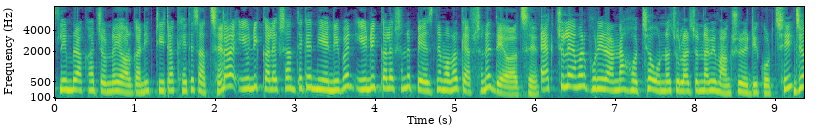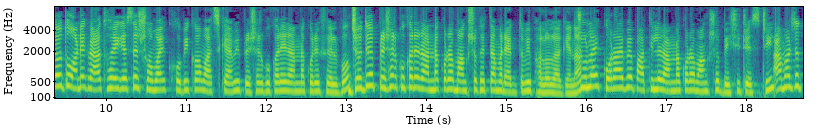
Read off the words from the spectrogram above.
স্লিম রাখার জন্য এই অর্গানিক টিটা খেতে চাচ্ছেন, তারা ইউনিক কালেকশন থেকে নিয়ে নেবেন। ইউনিক কালেকশনের পেজ নেম আমার ক্যাপশনে দেওয়া আছে। অ্যাকচুয়ালি আমার ভুড়ি রান্না হচ্ছে অন্য চুলার জন্য আমি মাংস রেডি করছি। যেহেতু অনেক রাত হয়ে গেছে, সময় খুবই কম, আজকে আমি প্রেসার কুকারে রান্না করে ফেলব। যদিও প্রেসার কুকারে রান্না করা মাংস খেতে আমার একদমই ভালো লাগে না। চুলায় কড়াই বা পাতিলে রান্না করা মাংস বেশি টেস্টি আমার যত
